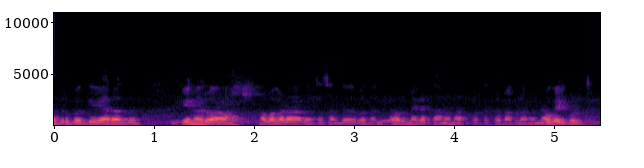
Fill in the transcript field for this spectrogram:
ಅದ್ರ ಬಗ್ಗೆ ಯಾರಾದರೂ ಏನಾದರೂ ಅವಘಡ ಆದಂಥ ಸಂದರ್ಭದಲ್ಲಿ ಅವ್ರ ಮೇಲೆ ಕಾನೂನಾತ್ಮಕ ಕ್ರಮಗಳನ್ನು ನಾವು ಕೈಗೊಳ್ತೀವಿ.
